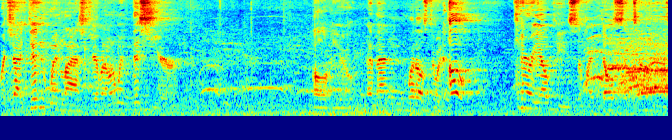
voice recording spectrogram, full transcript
which I didn't win last year, but I'm going to win this year. All of you. And then what else do I do? Oh! Karaoke, so my dulcet tones.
